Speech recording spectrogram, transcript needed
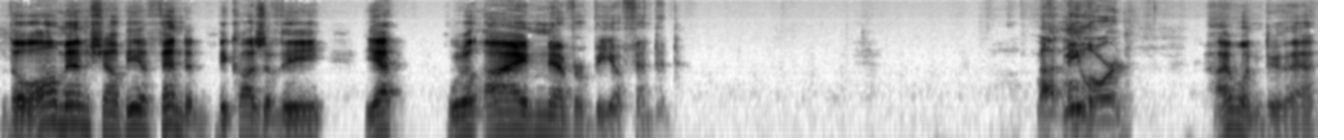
Though all men shall be offended because of thee, yet will I never be offended. Not me, Lord. I wouldn't do that.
